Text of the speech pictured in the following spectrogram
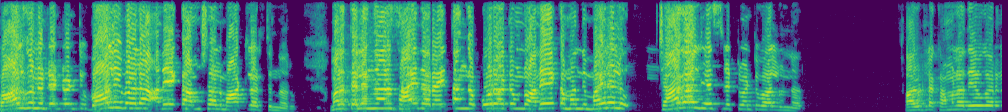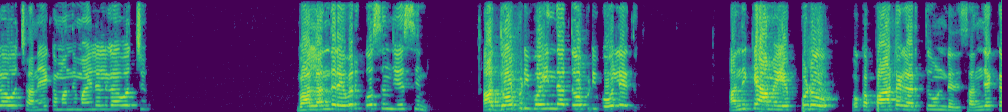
పాల్గొనేటటువంటి వాళ్ళు ఇవాళ అనేక అంశాలు మాట్లాడుతున్నారు. మన తెలంగాణ సాయుధ రైతాంగ పోరాటంలో అనేక మంది మహిళలు త్యాగాలు చేసినటువంటి వాళ్ళు ఉన్నారు. అరుట్ల కమలాదేవి గారు కావచ్చు అనేక మంది మహిళలు కావచ్చు. వాళ్ళందరూ ఎవరి కోసం చేసిండ్రు? ఆ దోపిడి పోయిందా? దోపిడి పోలేదు. అందుకే ఆమె ఎప్పుడో ఒక పాట కడుతూ ఉండేది. సంజక్క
